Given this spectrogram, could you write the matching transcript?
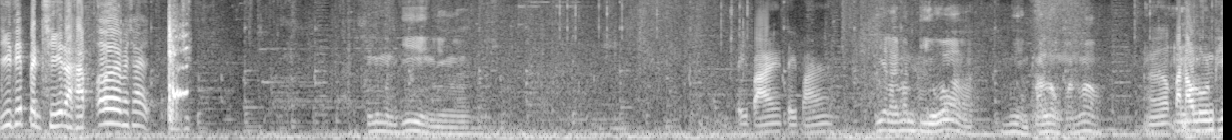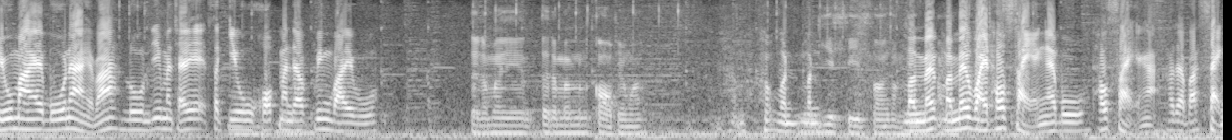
ยีสที่เป็นชีสอะครับ เอ้ยไม่ใช่นี่มันยี่จริงๆเลยตีไปตีไปที่อะไรมันผิวอะมึงเห็นปลาหลงมันเปล่า เออมันเอารูนผิวมาไอ้บูน่ะเห็นปะรูนที่มันใช้สกิลครบมันจะวิ่งไวบู แต่ทำไมแต่ทำไมมันกรอบจังวะมันมันยี่ซีซอยสองมันไม่มันไม่ไวเท่าแสงไงบู เท่าแสงอะเข้าใจปะแสง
